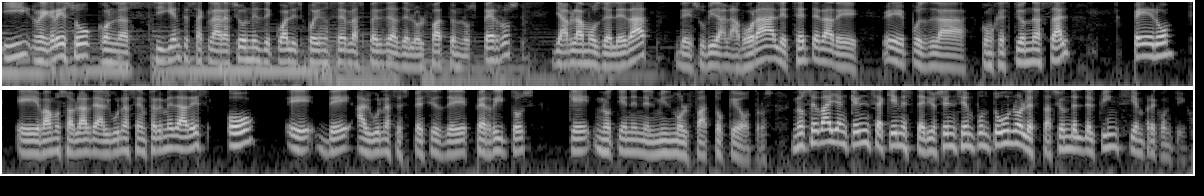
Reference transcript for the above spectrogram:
y regreso con las siguientes aclaraciones de cuáles pueden ser las pérdidas del olfato en los perros. Ya hablamos de la edad, de su vida laboral, etcétera, de eh, pues la congestión nasal, pero eh, vamos a hablar de algunas enfermedades o de algunas especies de perritos que no tienen el mismo olfato que otros. No se vayan, quédense aquí en Estéreo 100.1, la estación del Delfín, siempre contigo.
